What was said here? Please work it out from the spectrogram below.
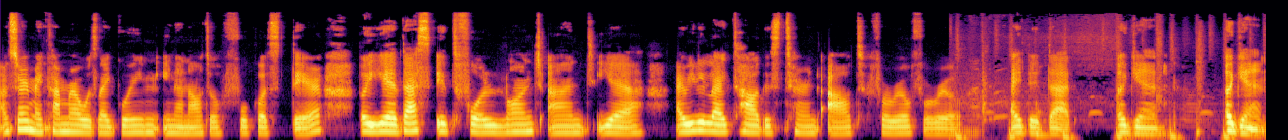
I'm sorry my camera was like going in and out of focus there. But yeah, that's it for lunch and yeah, I really liked how this turned out for real for real. I did that again, again,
